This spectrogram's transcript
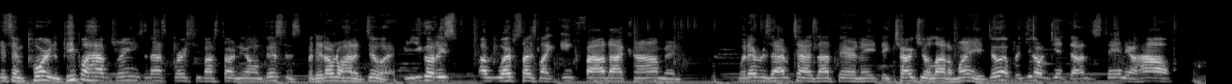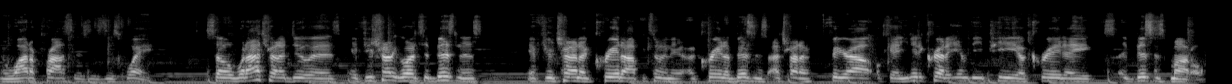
It's important. People have dreams and aspirations about starting their own business, but they don't know how to do it. You go to these um, websites like Incfile.com and whatever's advertised out there and they, they charge you a lot of money to do it, but you don't get the understanding of how and why the process is this way. So what I try to do is if you're trying to go into business, if you're trying to create an opportunity or create a business, I try to figure out, okay, you need to create an MVP or create a, a business model,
